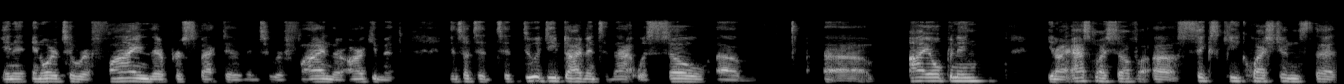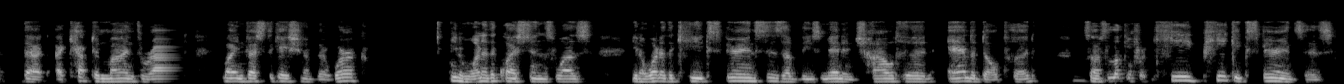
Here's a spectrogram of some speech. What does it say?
in in order to refine their perspective and to refine their argument. And so to to do a deep dive into that was so. Um, uh, eye-opening. You know, I asked myself uh, uh, six key questions that that I kept in mind throughout my investigation of their work. You know, one of the questions was, you know, what are the key experiences of these men in childhood and adulthood? So I was looking for key peak experiences,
